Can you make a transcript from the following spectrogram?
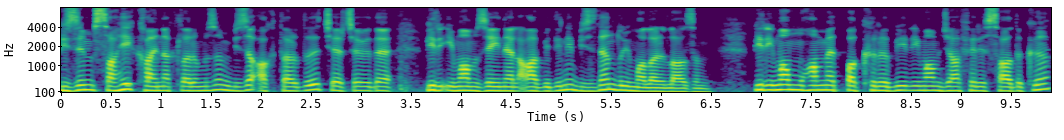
bizim sahih kaynaklarımızın bize aktardığı çerçevede bir İmam Zeynel Abidin'i bizden duymaları lazım. Bir İmam Muhammed Bakır'ı bir İmam Caferi Sadık'ı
